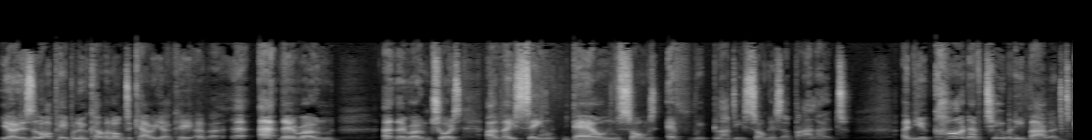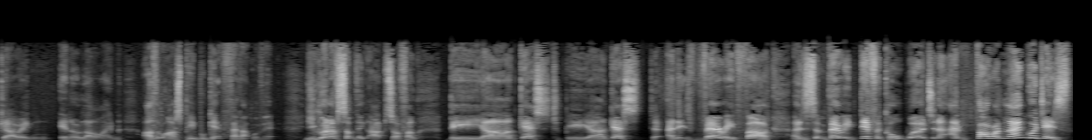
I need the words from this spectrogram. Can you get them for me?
You know, there's a lot of people who come along to karaoke uh, uh, at their own at their own choice, and they sing down songs. Every bloody song is a ballad. And you can't have too many ballads going in a line, otherwise people get fed up with it. You've got to have something up. So fun. Be our guest, be our guest. And it's very fast and some very difficult words in it and foreign languages.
